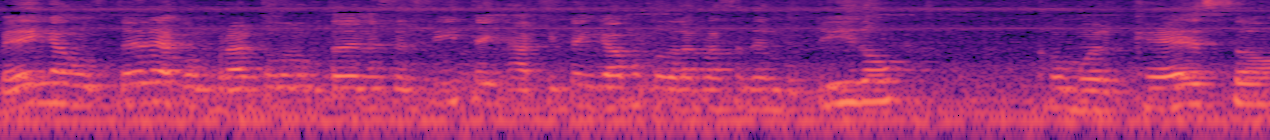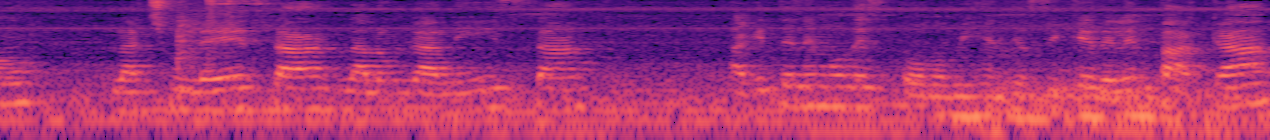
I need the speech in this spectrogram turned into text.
vengan ustedes a comprar todo lo que ustedes necesiten. Aquí tengamos toda la clase de embutido, como el queso, la chuleta, la longaniza. Aquí tenemos de todo, mi gente. Así que denle para acá.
